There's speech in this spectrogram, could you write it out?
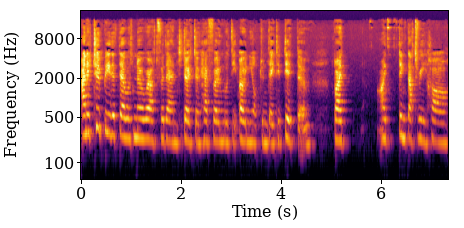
And it could be that there was nowhere else for them to go, so headphone was the only option they did them. But I think that's really hard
